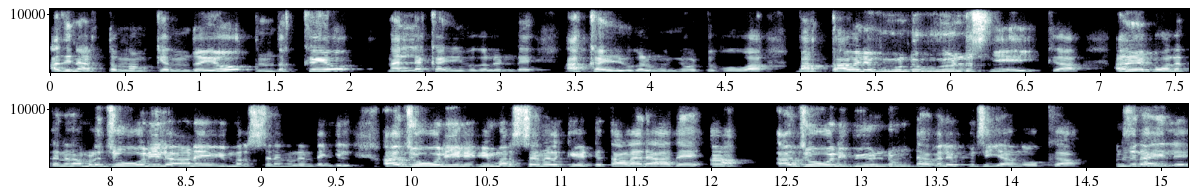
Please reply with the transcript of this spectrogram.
അതിനർത്ഥം നമുക്ക് എന്തെയോ എന്തൊക്കെയോ നല്ല കഴിവുകളുണ്ട്. ആ കഴിവുകൾ മുന്നോട്ട് പോവുക. ഭർത്താവിനെ വീണ്ടും വീണ്ടും സ്നേഹിക്കുക. അതേപോലെ തന്നെ നമ്മൾ ജോലിയിലാണ് വിമർശനങ്ങൾ ഉണ്ടെങ്കിൽ ആ ജോലിയിൽ വിമർശനങ്ങൾ കേട്ട് തളരാതെ ആ ആ ജോലി വീണ്ടും ഡെവലപ്പ് ചെയ്യാൻ നോക്കുക. മനസ്സിലായില്ലേ?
